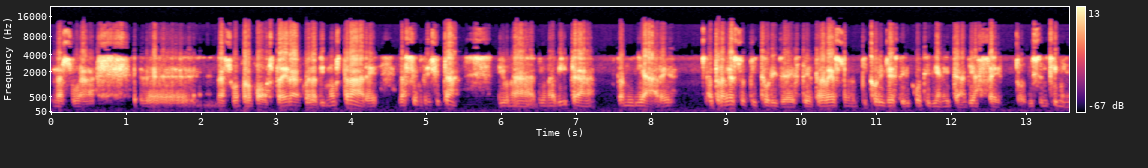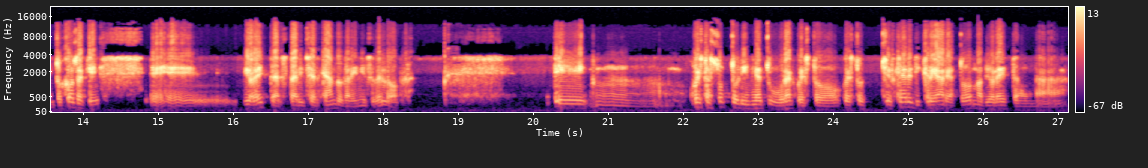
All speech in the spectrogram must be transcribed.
la sua, eh, la sua, proposta? Era quella di mostrare la semplicità di una, di una vita familiare attraverso piccoli gesti, attraverso piccoli gesti di quotidianità, di affetto, di sentimento, cosa che eh, Violetta sta ricercando dall'inizio dell'opera. E, mh, mm, questa sottolineatura, questo, questo, cercare di creare attorno a Violetta una,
